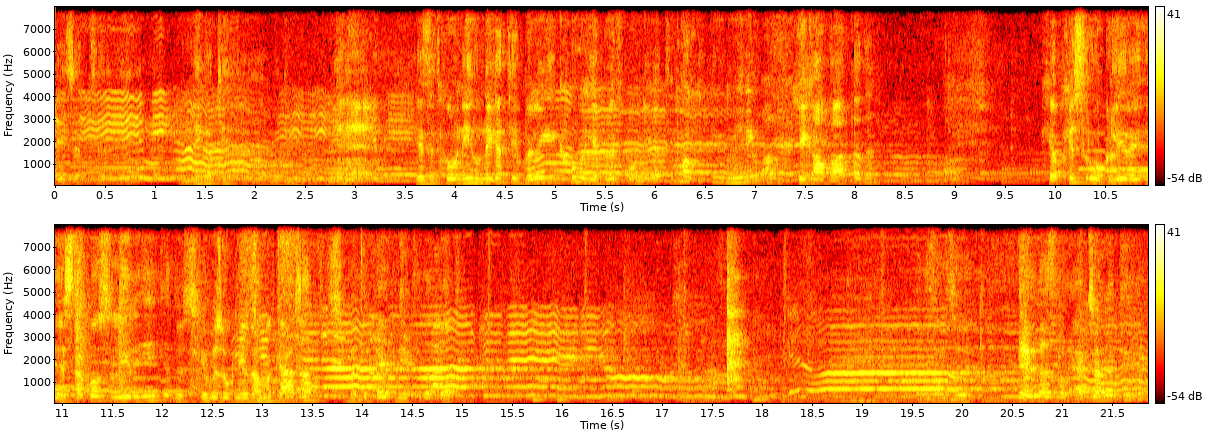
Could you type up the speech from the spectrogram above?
Je zit eh, heel negatief eh, met uw mening. Je zit gewoon heel negatief binnengekomen, je blijft gewoon negatief. Maar goed, uw mening, ik aanvaard dat. Hè. Je hebt gisteren ook leren, eh, stakos leren eten, dus je wist ook niet hoe dat aan elkaar zat. Dus met de tijd leert je dat wel. Dat is van Ercan natuurlijk.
